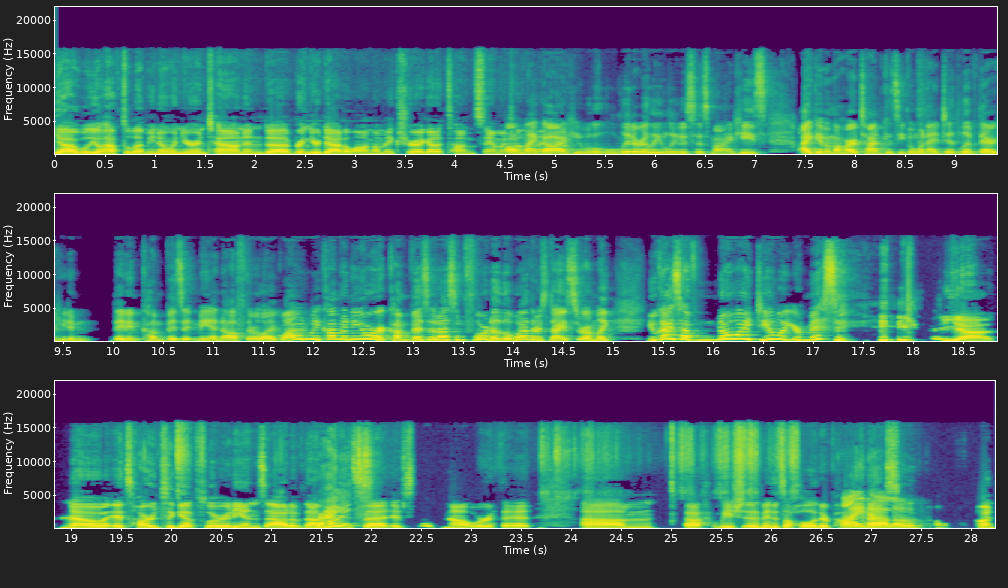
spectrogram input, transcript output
yeah, well, you'll have to let me know when you're in town and uh, bring your dad along. I'll make sure I got a tongue sandwich. Oh my god, he will literally lose his mind. He's I give him a hard time because even when I did live there, he didn't. They didn't come visit me enough. They're like, "Why would we come to New York? Come visit us in Florida. The weather's nicer." I'm like, "You guys have no idea what you're missing." yeah, no, it's hard to get Floridians out of that right? mindset. It's like, not worth it. Um, uh, we should, I mean, it's a whole other podcast. I know. On, on on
